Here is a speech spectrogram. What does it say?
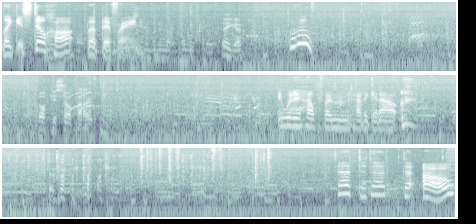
Like, it's still hot, but a bit of rain. There you go. Woohoo! Knock yourself out. It would have helped if I remembered how to get out. da, da, da, da. Oh.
